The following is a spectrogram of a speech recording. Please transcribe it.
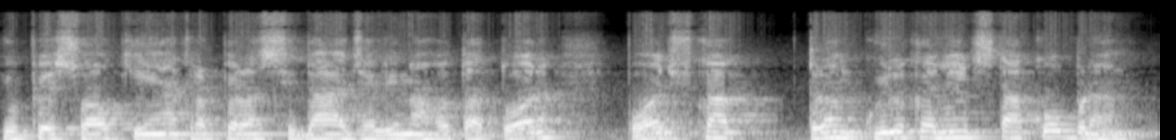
e o pessoal que entra pela cidade ali na rotatória pode ficar tranquilo que a gente está cobrando.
